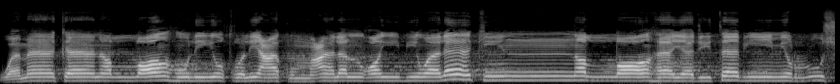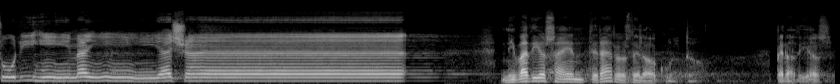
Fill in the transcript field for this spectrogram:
وما كان الله ليطلعكم على الغيب ولكن الله يجتبي من رسله من يشاء Ni va Dios a enteraros de lo oculto. Pero Dios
